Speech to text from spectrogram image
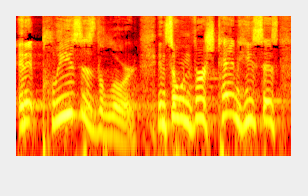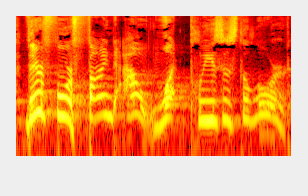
And it pleases the Lord. And so in verse 10, he says, Therefore, find out what pleases the Lord.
